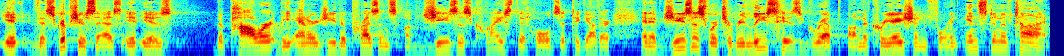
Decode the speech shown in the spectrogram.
It, the scripture says it is the power, the energy, the presence of Jesus Christ that holds it together. And if Jesus were to release his grip on the creation for an instant of time,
